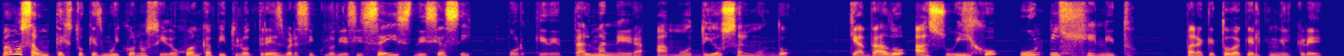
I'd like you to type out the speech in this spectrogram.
Vamos a un texto que es muy conocido, Juan capítulo 3, versículo 16, dice así, porque de tal manera amó Dios al mundo, que ha dado a su Hijo unigénito, para que todo aquel que en él cree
